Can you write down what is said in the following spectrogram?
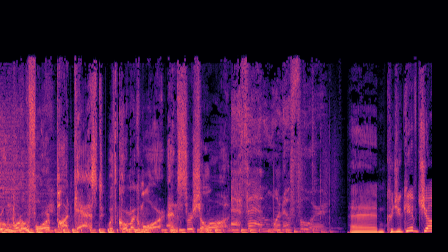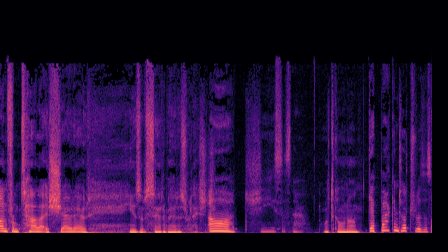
Room 104 podcast with Cormac Moore and Saoirse Long. FM 104. Um, could you give John from Tallaght a shout out? He is upset about his relationship. Oh, Jesus! Now What's going on? get back in touch with us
